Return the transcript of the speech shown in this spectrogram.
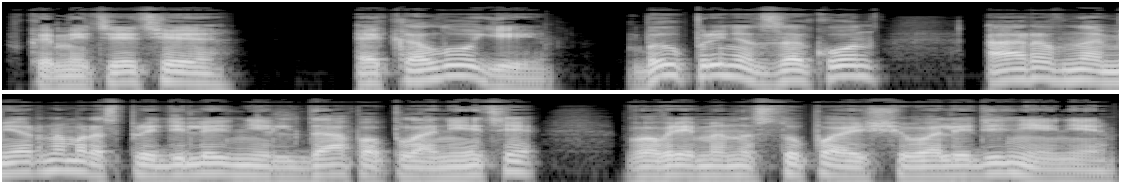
В Комитете экологии был принят закон о равномерном распределении льда по планете во время наступающего оледенения.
